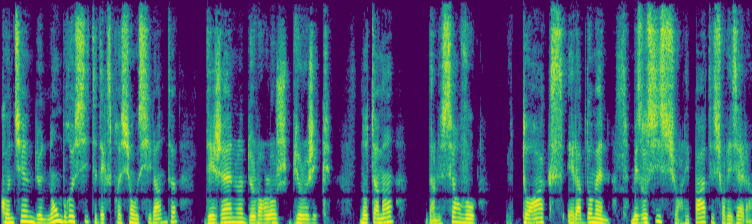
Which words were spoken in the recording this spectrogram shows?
contient de nombreux sites d'expression oscillante des gènes de l'horloge biologique, notamment dans le cerveau, le thorax et l'abdomen, mais aussi sur les pattes et sur les ailes.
